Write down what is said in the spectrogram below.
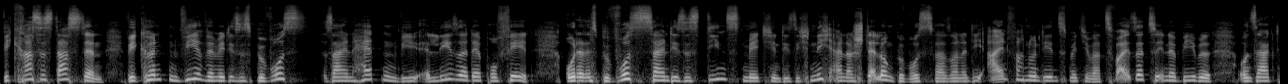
wie krass ist das denn? Wie könnten wir, wenn wir dieses Bewusstsein hätten, wie Elisa der Prophet, oder das Bewusstsein dieses Dienstmädchen, die sich nicht einer Stellung bewusst war, sondern die einfach nur ein Dienstmädchen war, zwei Sätze in der Bibel und sagt,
